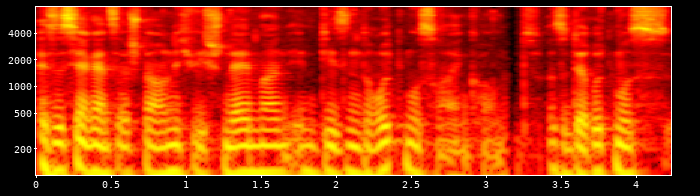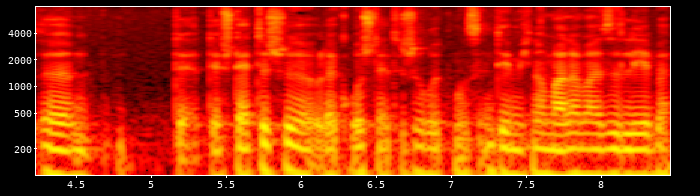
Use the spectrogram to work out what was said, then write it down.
Es ist ja ganz erstaunlich, wie schnell man in diesen Rhythmus reinkommt. Also der Rhythmus, äh, der, der, städtische oder großstädtische Rhythmus, in dem ich normalerweise lebe,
